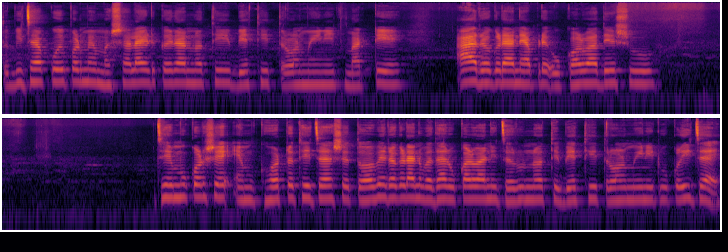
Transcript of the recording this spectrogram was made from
તો બીજા કોઈ પણ મેં મસાલા એડ કર્યા નથી. બેથી ત્રણ મિનિટ માટે આ રગડાને આપણે ઉકળવા દેશું. જેમ ઉકળશે એમ ઘટ થઈ જશે. તો હવે રગડાને વધારે ઉકાળવાની જરૂર નથી. બેથી ત્રણ મિનિટ ઉકળી જાય.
